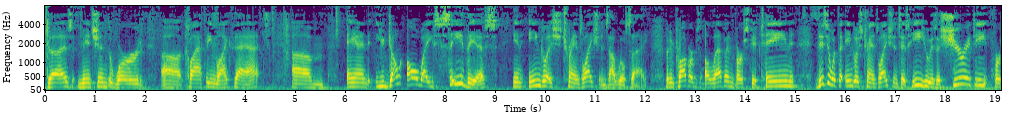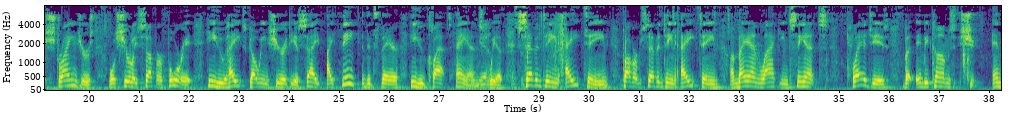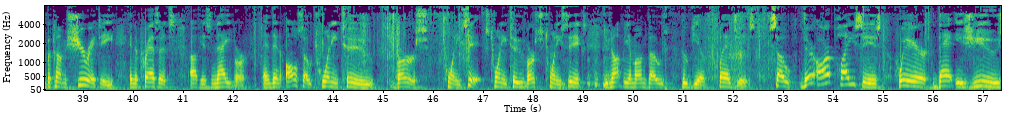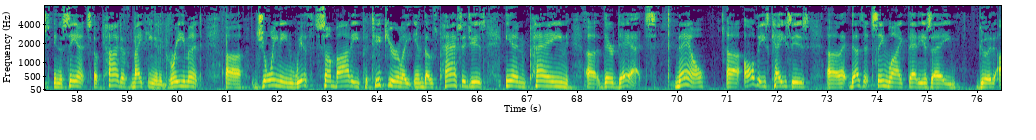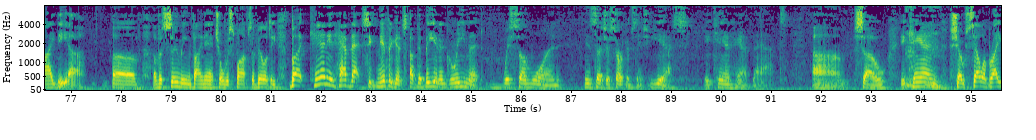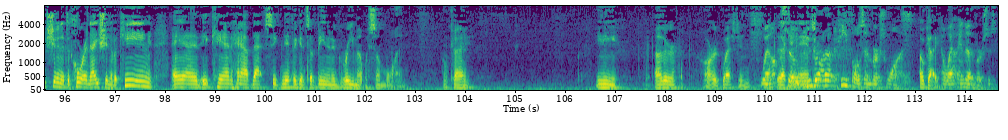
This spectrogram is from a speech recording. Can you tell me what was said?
does mention the word uh, clapping like that. Um, and you don't always see this in English translations, I will say. But in Proverbs 11 verse 15, this is what the English translation says. He who is a surety for strangers will surely suffer for it. He who hates going surety is safe. I think that's there, he who claps hands Yeah. with. 17, 18, Proverbs 17, 18, a man lacking sense pledges, but it becomes su- and become surety in the presence of his neighbor. And then also 22 verse 26. 22 verse 26, do not be among those who give pledges. So there are places where that is used in the sense of kind of making an agreement, uh, joining with somebody, particularly in those passages, in paying uh, their debts. Now, uh, all these cases, uh, it doesn't seem like that is a good idea of of assuming financial responsibility. But can it have that significance of to be in agreement with someone in such a circumstance? Yes, it can have that. Um, so it can show celebration at the coronation of a king, and it can have that significance of being in agreement with someone. Okay. Any other hard questions Well, that I so can't you brought up peoples in verse 1. Okay. Oh, well, and other verses.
